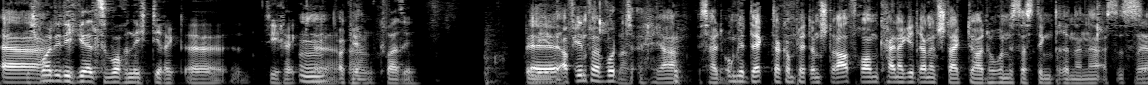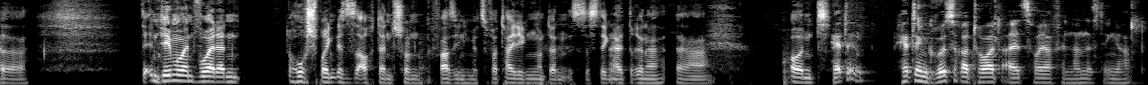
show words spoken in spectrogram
Äh, ich wollte dich letzte Woche nicht direkt, äh, direkt mm, okay. äh, quasi. Äh, auf jeden Fall wurde, ja, ist halt ungedeckt, da komplett im Strafraum, keiner geht dran und steigt dort hoch und ist das Ding drinnen. Ne? Es ist ja. äh, in dem Moment, wo er dann hochspringt, ist es auch dann schon quasi nicht mehr zu verteidigen und dann ist das Ding halt drinnen. Äh, und hätte, hätte ein größerer Torwart als Heuer Fernandes den gehabt.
